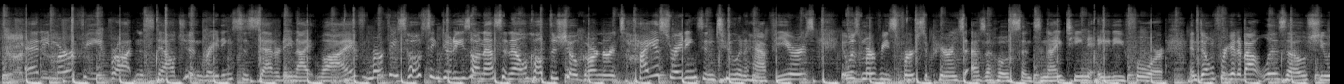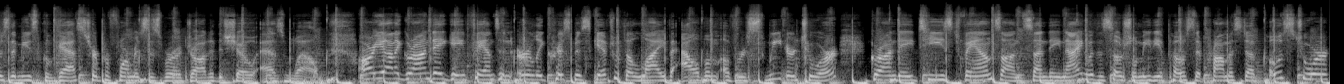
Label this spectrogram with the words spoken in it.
Good. Eddie Murphy brought nostalgia and ratings to Saturday Night Live. Murphy's hosting duties on SNL helped the show garner its highest ratings in two and a half years. It was Murphy's first appearance as a host since 1984. And don't forget about Lizzo. She was the musical guest. Her performances were a draw to the show as well. Ariana Grande gave fans an early Christmas gift with a live album of her Sweetener tour. Grande teased fans on Sunday night with a social media post that promised a post tour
